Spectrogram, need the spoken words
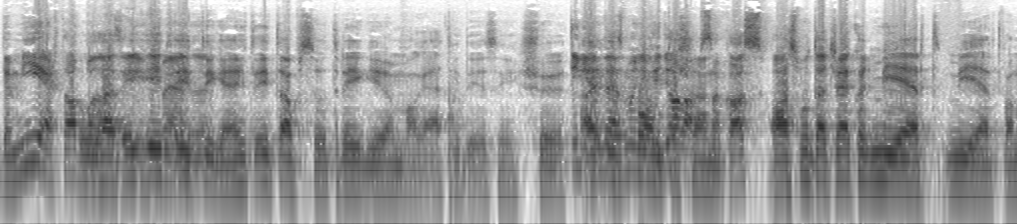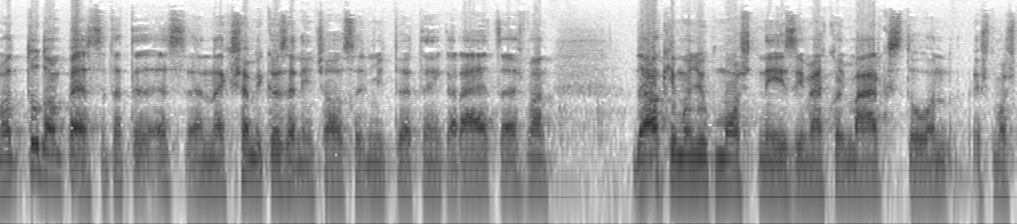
de miért abban Hú, az évben... Itt, itt, igen, itt, itt abszolút régi önmagát idézi, sőt. Igen, de ez mondjuk egy alapszakasz. Azt mutatja meg, hogy miért, miért van ott. Tudom, persze, tehát ez, ennek semmi köze nincs ahhoz, hogy mit történik a rájátszásban, de aki mondjuk most nézi meg, hogy Mark Stone, és most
